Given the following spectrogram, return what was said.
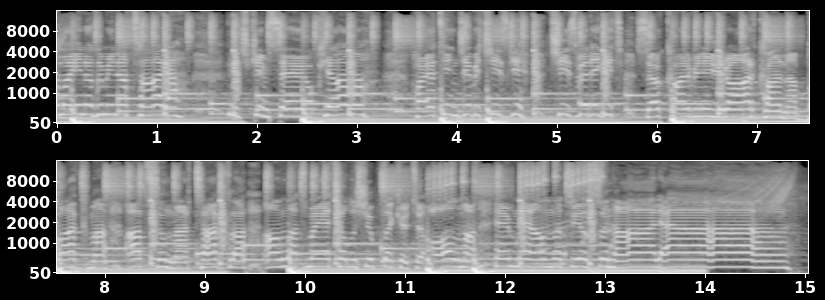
Ama inadım inat hala. Hiç kimse yok ya ama. Hayat ince bir çizgi. Çiz vere git. Sök kalbini yürü arkana. Bakma Atsınlar takla. Anlatmaya çalışıp da kötü olma. Hem ne anlatıyorsun hala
